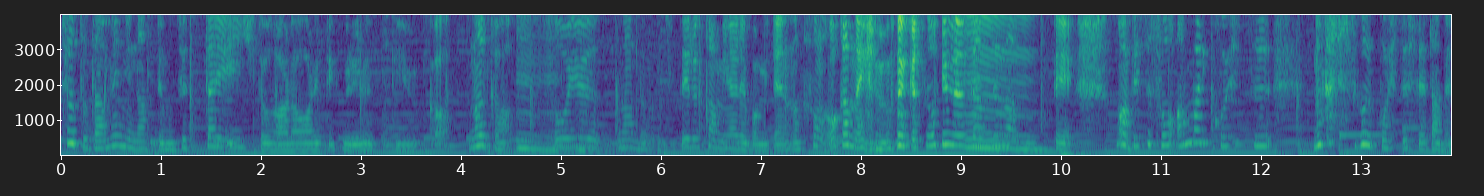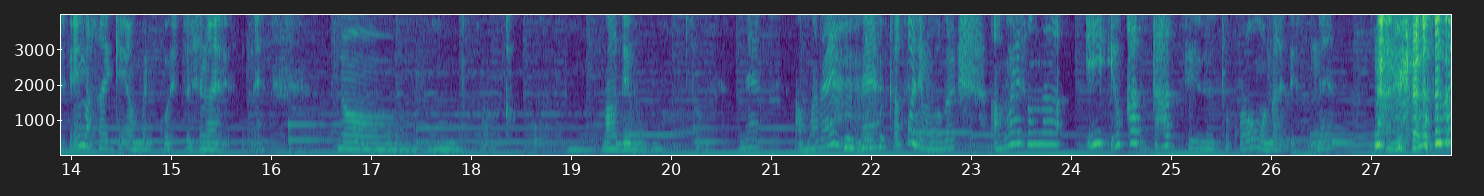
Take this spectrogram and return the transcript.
ちょっとダメになっても絶対いい人が現れてくれるっていうかなんかうんうんそういう、なんだろう捨てる神あればみたいななんかそのわかんないけど なんかそういう感じなんで、まあ別にそうあんまり固執昔はすごい固執してたんですけど今最近あんまり固執しないですね。あー。うん、ん。まあでも、まあ、あんまないですね。過去に戻りあんまりそんないい良かったっていうところもないですね。なんかね。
